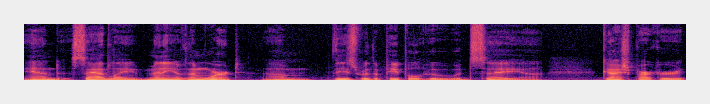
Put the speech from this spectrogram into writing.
and sadly, many of them weren't. Um, these were the people who would say. Uh, gosh, Parker,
